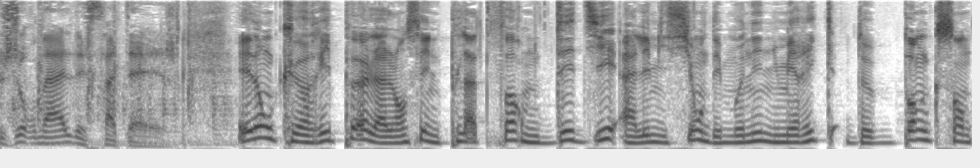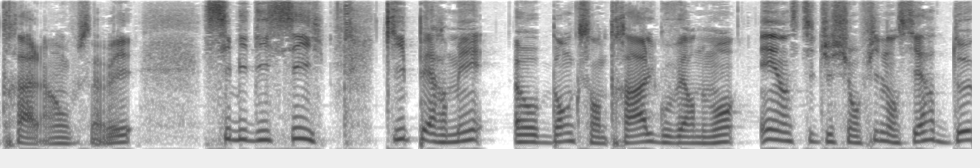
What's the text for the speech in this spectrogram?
journal des stratèges. Et donc Ripple a lancé une plateforme dédiée à l'émission des monnaies numériques de banque centrale. Hein, vous savez, CBDC, qui permet aux banques centrales, gouvernements et institutions financières de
